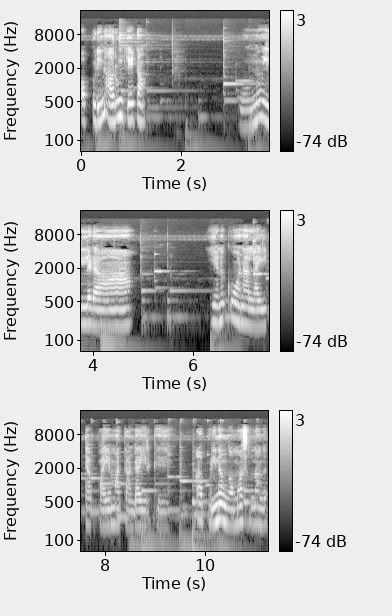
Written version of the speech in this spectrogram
அப்படின்னு அருண் கேட்டான். ஒன்றும் இல்லடா. எனக்கும் ஆனால் லைட்டாக பயமா தாண்டா இருக்கு அப்படின்னு அவங்க அம்மா சொன்னாங்க.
